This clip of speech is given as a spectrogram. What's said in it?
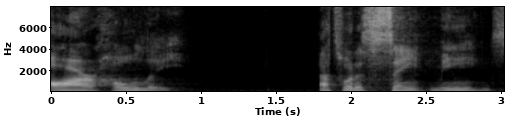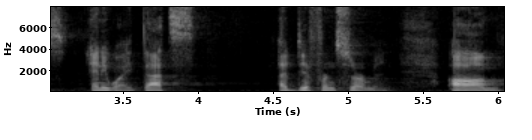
are holy. That's what a saint means. Anyway, that's a different sermon. Um,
